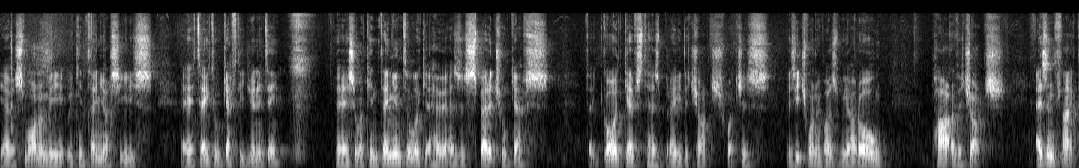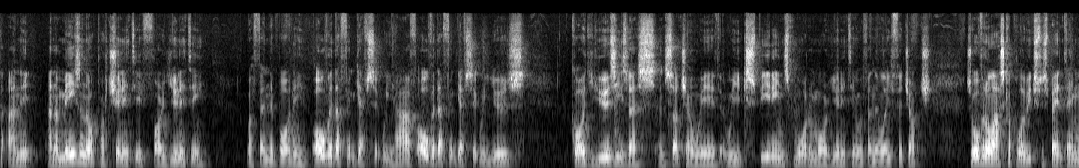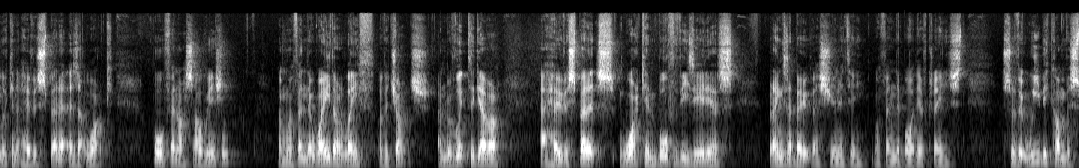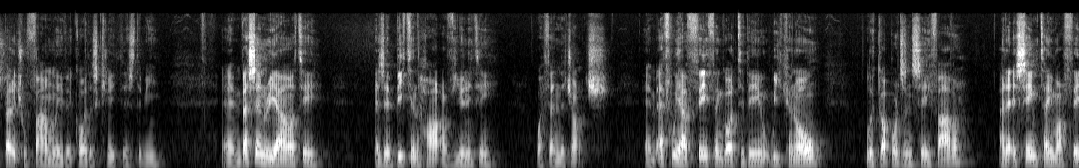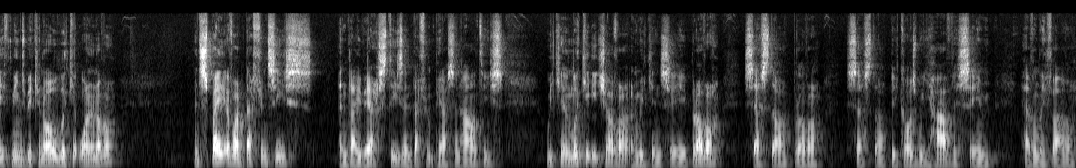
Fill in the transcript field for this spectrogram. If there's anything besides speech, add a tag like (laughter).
Yeah, this morning we, we continue our series uh, titled Gifted Unity. Uh, so we're continuing to look at how it is the spiritual gifts that God gives to his bride, the church, which is, is each one of us. We are all part of the church, is in fact an, an amazing opportunity for unity within the body. All the different gifts that we have, all the different gifts that we use, God uses us in such a way that we experience more and more unity within the life of the church. So, over the last couple of weeks, we spent time looking at how the Spirit is at work both in our salvation and within the wider life of the church. And we've looked together at how the Spirit's work in both of these areas brings about this unity within the body of Christ so that we become the spiritual family that God has created us to be. Um, this, in reality, is a beating heart of unity within the church. Um, if we have faith in God today, we can all look upwards and say, Father, and at the same time, our faith means we can all look at one another. In spite of our differences and diversities and different personalities, we can look at each other and we can say, brother, sister, brother, sister, because we have the same Heavenly Father.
